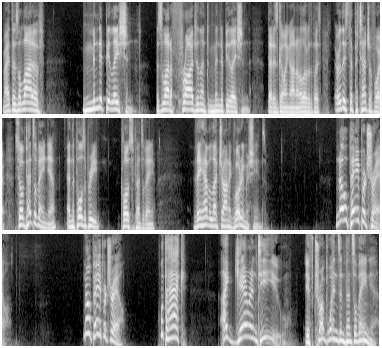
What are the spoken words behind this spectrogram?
right? There's a lot of manipulation. There's a lot of fraudulent manipulation that is going on all over the place, or at least the potential for it. So in Pennsylvania, and the polls are pretty close to Pennsylvania, they have electronic voting machines. No paper trail. No paper trail. What the heck? I guarantee you, if Trump wins in Pennsylvania,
